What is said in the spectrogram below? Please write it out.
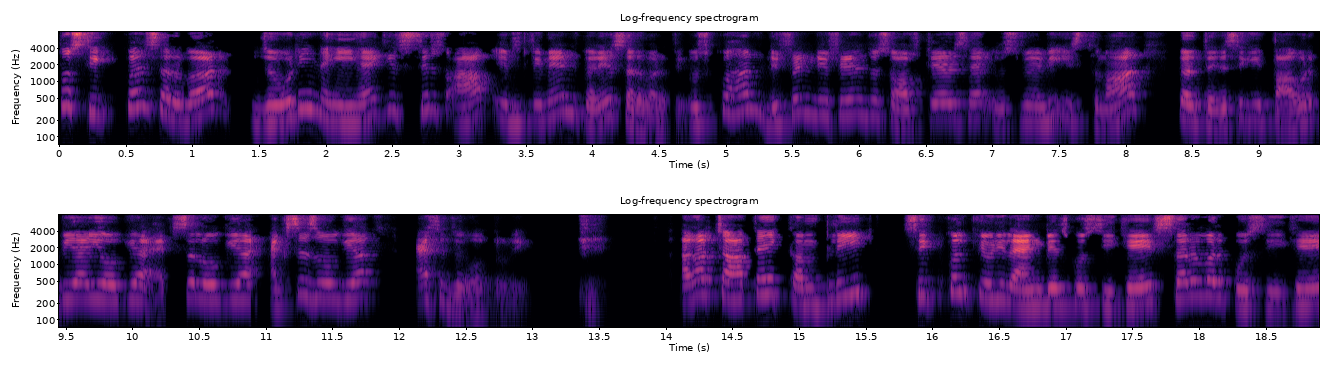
तो सिक्वल सर्वर ज़रूरी नहीं है कि सिर्फ़ आप इंप्लीमेंट करें सर्वर पे। उसको हम डिफरेंट डिफरेंट जो सॉफ्टवेयर है, उसमें भी इस्तेमाल करते हैं। जैसे कि पावर बीआई हो गया एक्सेल हो गया एक्सेस हो गया ऐसी ज़रूरत हो रही अगर आप चाहते हैं कंप्लीट सिक्वल क्यूरी लैंग्वेज को सीखे सर्वर को सीखे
